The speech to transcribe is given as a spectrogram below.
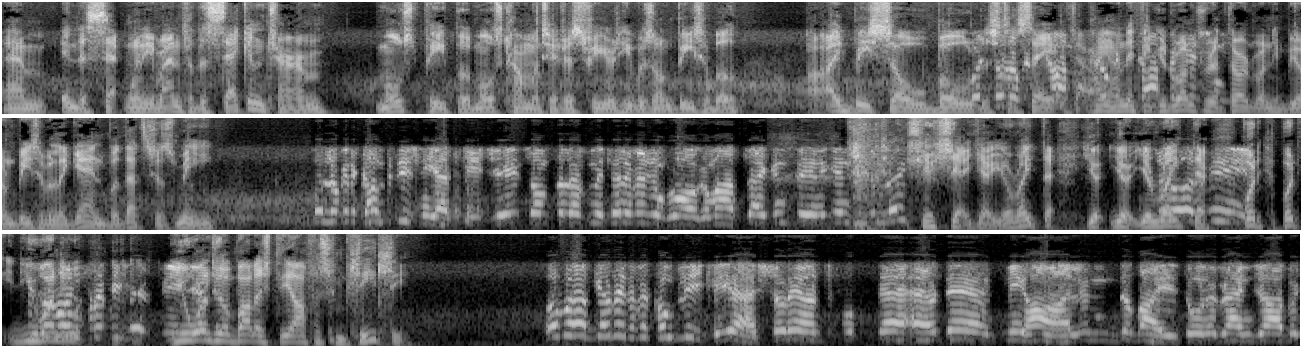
Um, in the set when he ran for the second term, most people, most commentators feared he was unbeatable. I'd be so bold as to say, if, hang on, if he could run for a third one, he'd be unbeatable again. But that's just me. go look at the competition he had, PJ. Some fella from a television program after I can say against him, like. Yeah, yeah, yeah, you're right there. You're, you're, you're You right what I there. mean? But but you want to for every bit, you want to abolish the office completely. Oh, well, get rid of it completely, yeah. Sure, they're, they're, they're me and the uh, boys doing a grand job of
